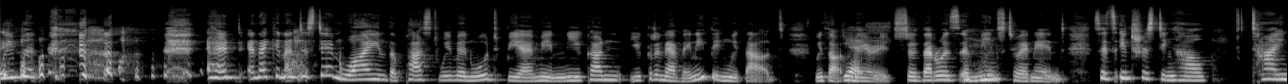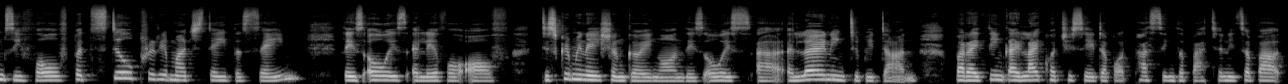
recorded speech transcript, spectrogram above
women and and I can understand why in the past women would be. I mean, you can't you couldn't have anything without without Yes. marriage. So that was a Mhm. means to an end. So it's interesting how times evolve but still pretty much stay the same. There's always a level of discrimination going on. There's always uh, a learning to be done. But I think I like what you said about passing the baton. It's about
